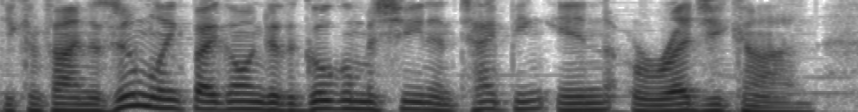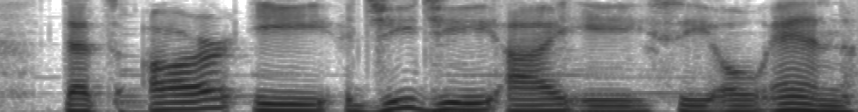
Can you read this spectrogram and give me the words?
You can find the Zoom link by going to the Google machine and typing in ReggieCon. That's R E G G I E C O N,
